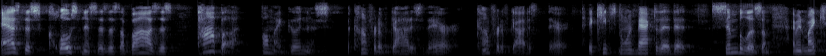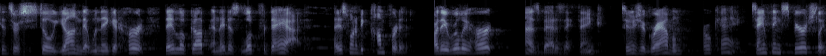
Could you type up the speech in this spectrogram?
as this closeness, as this Abba, as this Papa, oh my goodness, the comfort of God is there The comfort of God is there. It keeps going back to that, that symbolism. I mean, my kids are still young that when they get hurt, they look up and they just look for dad. They just want to be comforted. Are they really hurt? Not as bad as they think. As soon as you grab them, they're okay. Same thing spiritually.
